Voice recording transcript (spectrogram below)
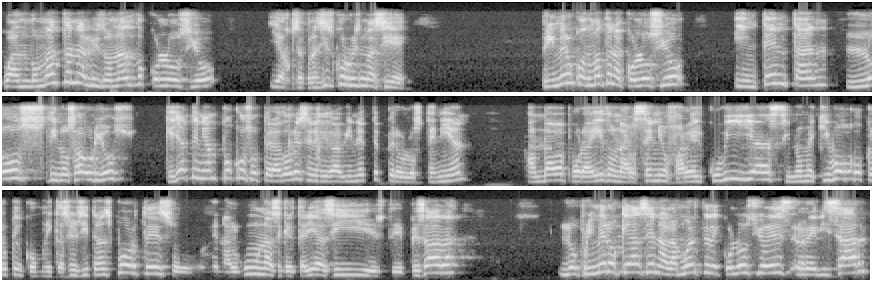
cuando matan a Luis Donaldo Colosio y a José Francisco Ruiz Macié, primero cuando matan a Colosio, intentan los dinosaurios, que ya tenían pocos operadores en el gabinete, pero los tenían. Andaba por ahí don Arsenio Farrell Cubillas, si no me equivoco, creo que en Comunicaciones y Transportes o en alguna secretaría así este, pesada. Lo primero que hacen a la muerte de Colosio es revisar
